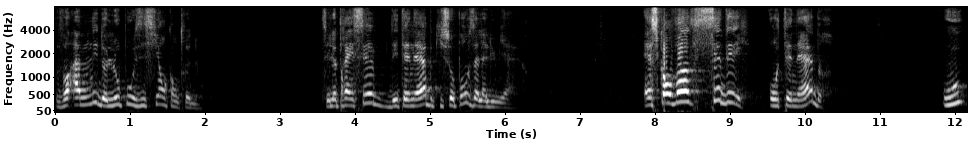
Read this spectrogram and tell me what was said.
va amener de l'opposition contre nous. C'est le principe des ténèbres qui s'opposent à la lumière. Est-ce qu'on va céder aux ténèbres ou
